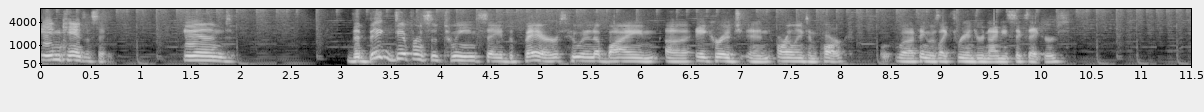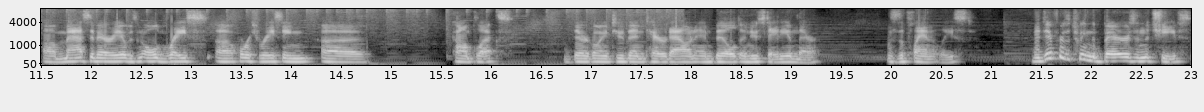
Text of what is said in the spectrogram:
in Kansas City. And the big difference between, say, the Bears, who ended up buying uh, acreage in Arlington Park, well, I think it was like 396 acres, a massive area. It was an old race, uh, horse racing uh, complex. They're going to then tear down and build a new stadium there. Was the plan, at least. The difference between the Bears and the Chiefs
